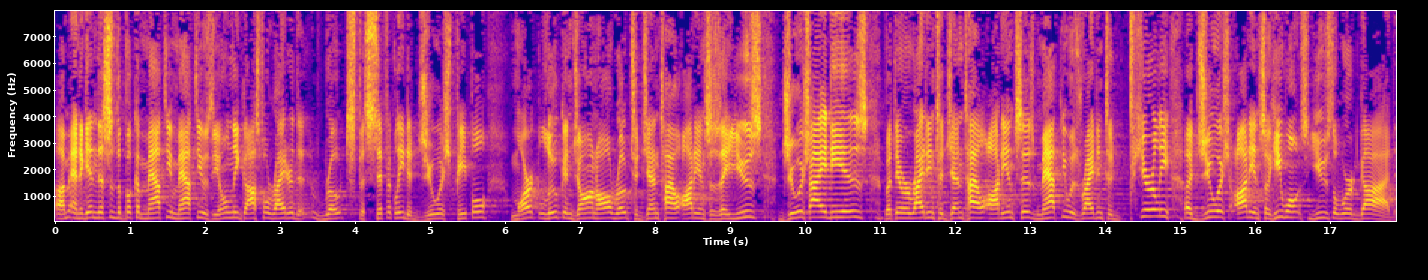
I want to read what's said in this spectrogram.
Um, and again, this is the book of Matthew. Matthew is the only gospel writer that wrote specifically to Jewish people. Mark, Luke, and John all wrote to Gentile audiences. They used Jewish ideas, but they were writing to Gentile audiences. Matthew was writing to purely a Jewish audience, so he won't use the word God.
